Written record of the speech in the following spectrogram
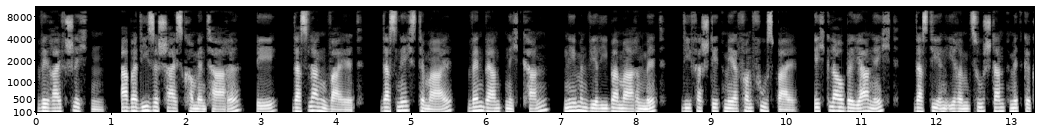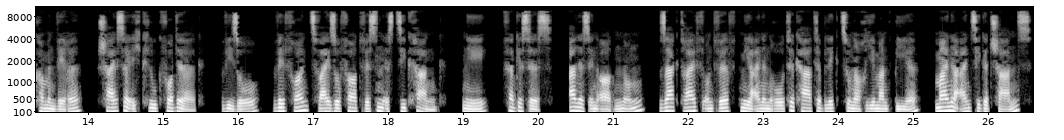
will Ralf schlichten. Aber diese Scheißkommentare, eh, das langweilt. Das nächste Mal, wenn Bernd nicht kann, nehmen wir lieber Maren mit, die versteht mehr von Fußball. Ich glaube ja nicht, dass die in ihrem Zustand mitgekommen wäre, scheiße ich klug vor Dirk. Wieso, will Freund 2 sofort wissen ist sie krank. Nee, vergiss es. Alles in Ordnung, sagt Ralf und wirft mir einen rote Karte Blick zu noch jemand Bier, meine einzige Chance,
